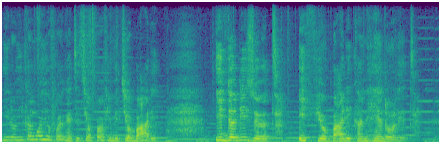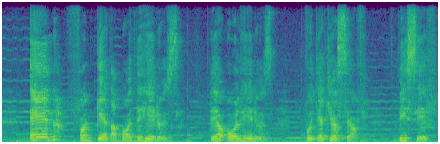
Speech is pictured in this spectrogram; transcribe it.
You know you can wear your fragrance. It's your perfume it's your body. Eat the dessert if your body can handle it. And forget about the haters. They are all haters. Protect yourself. Be safe.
